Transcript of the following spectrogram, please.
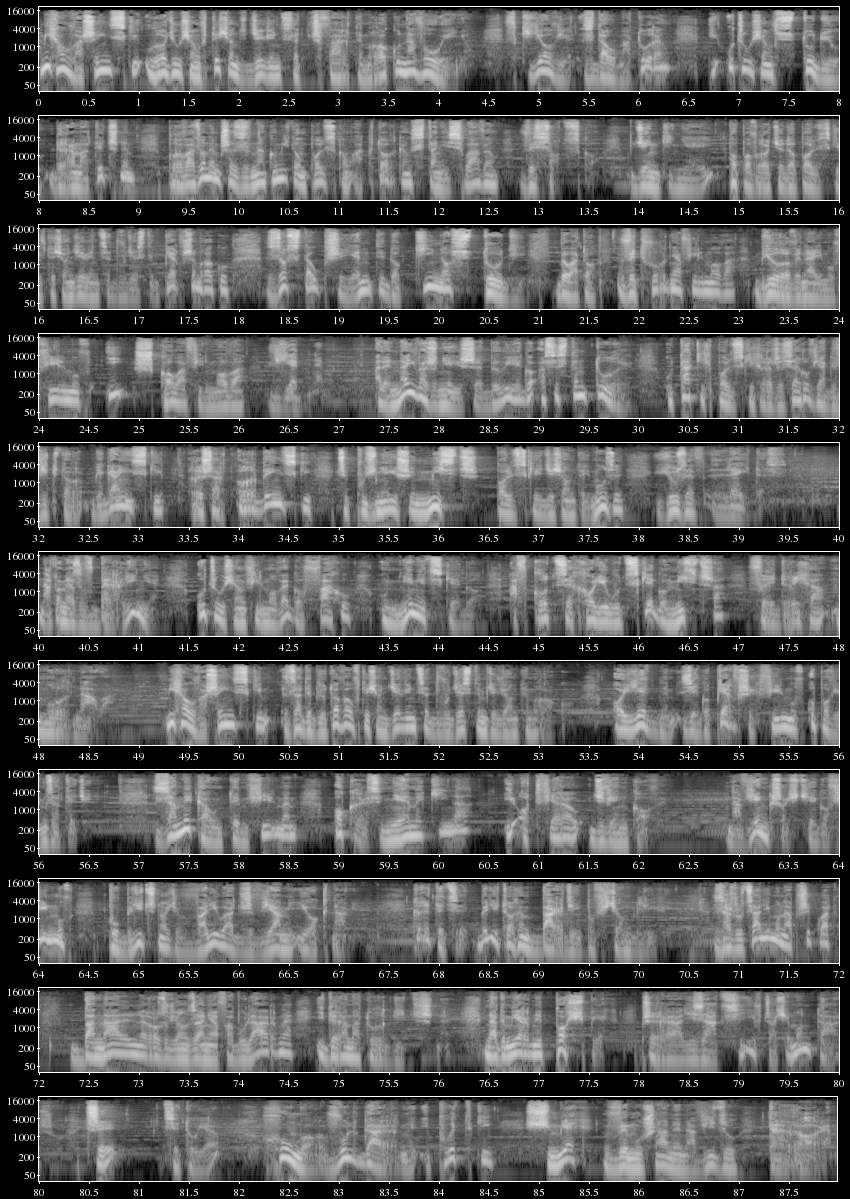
Michał Waszyński urodził się w 1904 roku na Wołyniu. W Kijowie zdał maturę i uczył się w studiu dramatycznym prowadzonym przez znakomitą polską aktorkę Stanisławę Wysocką. Dzięki niej, po powrocie do Polski w 1921 roku, został przyjęty do kinostudii. Była to wytwórnia filmowa, biuro wynajmu filmów i szkoła filmowa w jednym ale najważniejsze były jego asystentury u takich polskich reżyserów jak Wiktor Biegański, Ryszard Ordyński czy późniejszy mistrz polskiej dziesiątej muzy Józef Leites. Natomiast w Berlinie uczył się filmowego fachu u niemieckiego, a wkrótce hollywoodzkiego mistrza Friedricha Murnała. Michał Waszyński zadebiutował w 1929 roku. O jednym z jego pierwszych filmów opowiem za tydzień. Zamykał tym filmem okres niemy kina i otwierał dźwiękowy. Na większość jego filmów publiczność waliła drzwiami i oknami. Krytycy byli trochę bardziej powściągliwi. Zarzucali mu na przykład banalne rozwiązania fabularne i dramaturgiczne, nadmierny pośpiech przy realizacji i w czasie montażu, czy, cytuję, humor wulgarny i płytki, śmiech wymuszany na widzu terrorem.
